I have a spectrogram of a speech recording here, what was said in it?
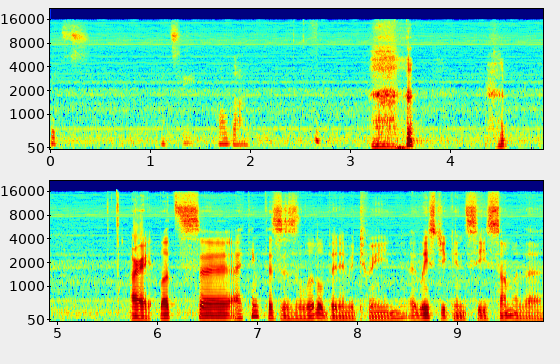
It's let's see. Hold on. All right, let's. Uh, I think this is a little bit in between. At least you can see some of the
